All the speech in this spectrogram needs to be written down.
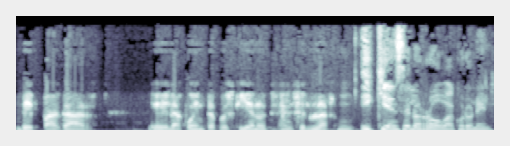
de pagar eh, la cuenta, pues que ya no tiene el celular. Mm. ¿Y quién se lo roba, coronel?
